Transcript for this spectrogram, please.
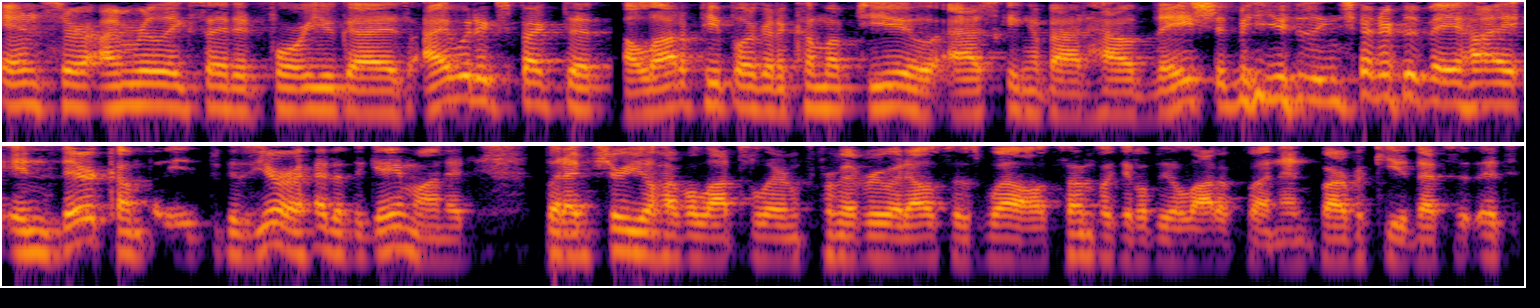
answer. I'm really excited for you guys. I would expect that a lot of people are going to come up to you asking about how they should be using generative AI in their companies because you're ahead of the game on it. But I'm sure you'll have a lot to learn from everyone else as well. It sounds like it'll be a lot of fun. And barbecue, that's it's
